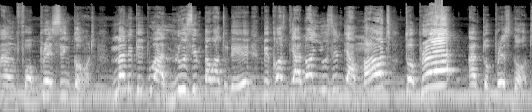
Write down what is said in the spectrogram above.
and for praising God. Many people are losing power today because they are not using their mouth to pray and to praise God.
